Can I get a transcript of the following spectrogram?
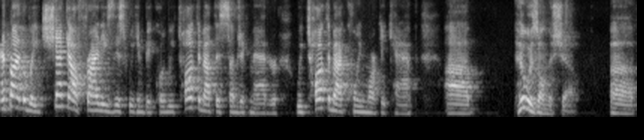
And by the way, check out Fridays This Week in Bitcoin. We talked about this subject matter. We talked about coin market cap. Uh, who was on the show? Uh,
